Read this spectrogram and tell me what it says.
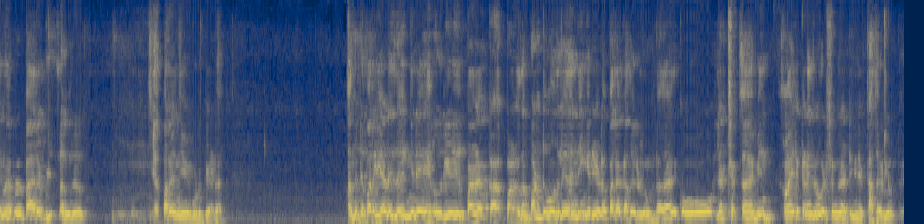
എന്ന് പറഞ്ഞ പാരബിൾ ഒരു പറഞ്ഞു കൊടുക്കുകയാണ്. എന്നിട്ട് പറയുകയാണ് ഇത് ഇങ്ങനെ ഒരു പഴ പണ്ട് മുതലേ തന്നെ ഇങ്ങനെയുള്ള പല കഥകളും ഉണ്ട്. അതായത് കോ ലക്ഷ ഐ മീൻ ആയിരക്കണക്കിന് വർഷങ്ങളായിട്ട് ഇങ്ങനെ കഥകളുണ്ട്.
